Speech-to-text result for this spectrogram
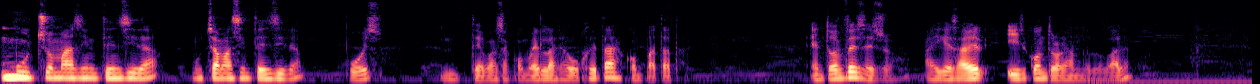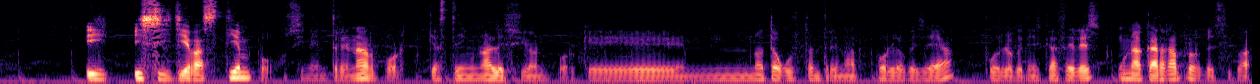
mucho más intensidad, mucha más intensidad, pues te vas a comer las agujetas con patatas. Entonces eso, hay que saber ir controlándolo, ¿vale? Y, si llevas tiempo sin entrenar porque has tenido una lesión, porque no te gusta entrenar por lo que sea, pues lo que tienes que hacer es una carga progresiva.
